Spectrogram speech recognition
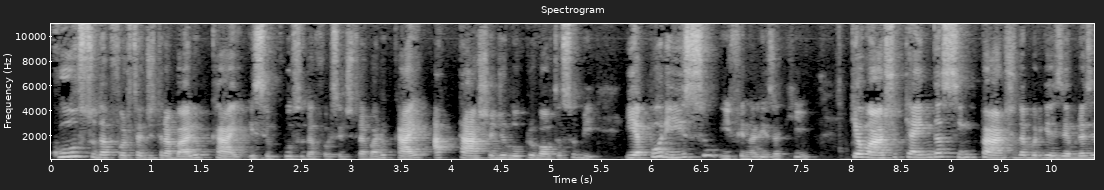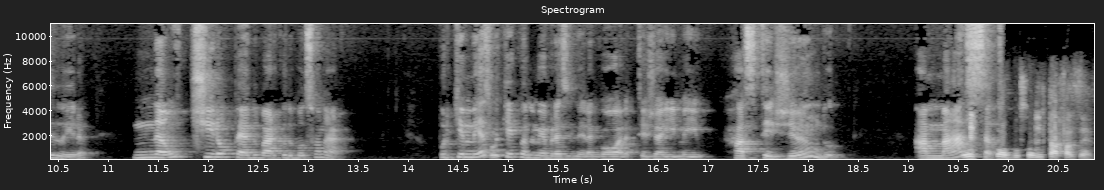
custo da força de trabalho cai. E se o custo da força de trabalho cai, a taxa de lucro volta a subir. E é por isso, e finalizo aqui, que eu acho que ainda assim parte da burguesia brasileira não tira o pé do barco do Bolsonaro. Porque mesmo que a economia brasileira agora esteja aí meio rastejando, a massa. Esse serviço ele está fazendo.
